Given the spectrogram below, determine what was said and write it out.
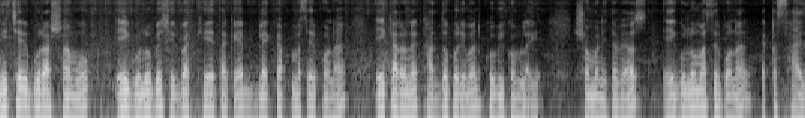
নিচের গুড়ার শামুক, এইগুলো বেশিরভাগ খেয়ে থাকে ব্ল্যাক কাপ মাছের পোনা। এই কারণে খাদ্য পরিমাণ খুবই কম লাগে। সম্মানিত ব্যাস এইগুলো মাছের পোনার একটা সাইজ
